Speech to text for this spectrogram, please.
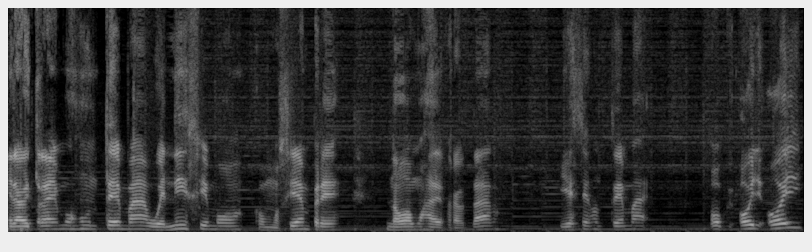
Mira, hoy traemos un tema buenísimo, como siempre, no vamos a defraudar. Y este es un tema, hoy, hoy,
